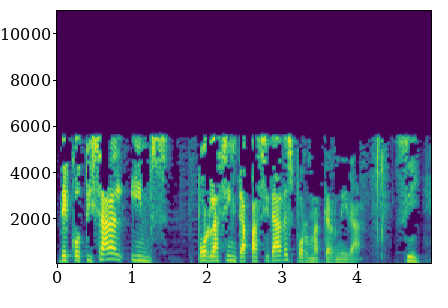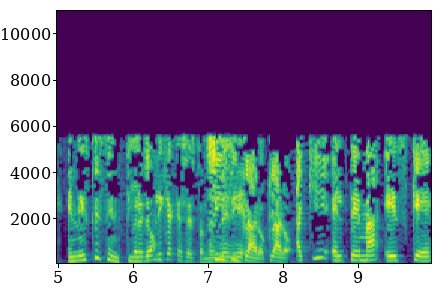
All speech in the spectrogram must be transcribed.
de cotizar al IMSS por las incapacidades por maternidad? Sí, en este sentido. Pero explica qué es esto. ¿no? Sí, sí, ni- claro, claro. Aquí el tema es que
